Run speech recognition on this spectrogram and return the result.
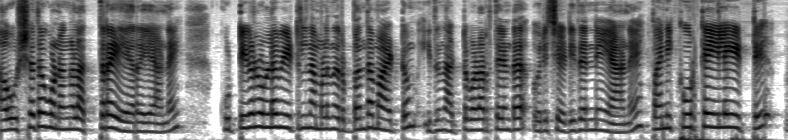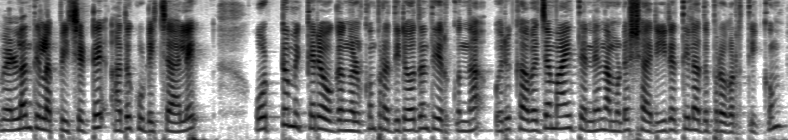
ഔഷധ ഗുണങ്ങൾ അത്രയേറെയാണ്. കുട്ടികളുള്ള വീട്ടിൽ നമ്മൾ നിർബന്ധമായിട്ടും ഇത് നട്ടു വളർത്തേണ്ട ഒരു ചെടി തന്നെയാണ്. പനിക്കൂർക്കയിലയിട്ട് വെള്ളം തിളപ്പിച്ചിട്ട് അത് കുടിച്ചാൽ ഒട്ടുമിക്ക രോഗങ്ങൾക്കും പ്രതിരോധം തീർക്കുന്ന ഒരു കവചമായി തന്നെ നമ്മുടെ ശരീരത്തിൽ അത് പ്രവർത്തിക്കും.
